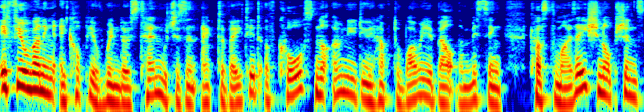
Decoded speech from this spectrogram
If you're running a copy of Windows 10 which isn't activated, of course, not only do you have to worry about the missing customization options,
